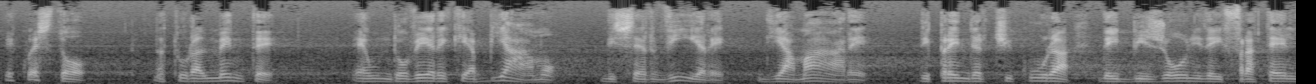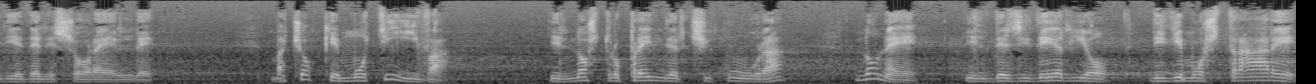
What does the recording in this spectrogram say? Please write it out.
E questo naturalmente è un dovere che abbiamo di servire, di amare, di prenderci cura dei bisogni dei fratelli e delle sorelle. Ma ciò che motiva il nostro prenderci cura non è il desiderio di dimostrare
